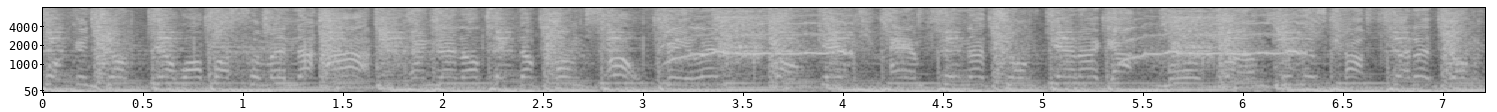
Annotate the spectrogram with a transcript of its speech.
Fucking jump, yo, I bust them in the eye. And then I'll take the punks out, feeling funky. Amps in the trunk, and I got more rhymes than this cops at a junk.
